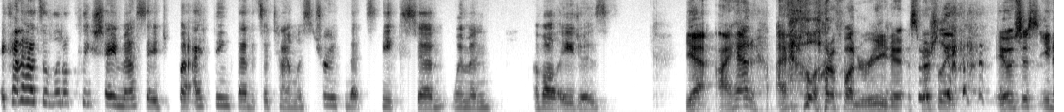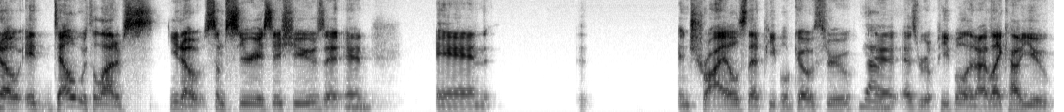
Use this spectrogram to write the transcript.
it kind of has a little cliche message, but I think that it's a timeless truth that speaks to women of all ages. Yeah, I had I had a lot of fun reading it, especially it was just you know it dealt with a lot of you know some serious issues and and and, and trials that people go through Yeah. a- as, real people, and I like how you.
